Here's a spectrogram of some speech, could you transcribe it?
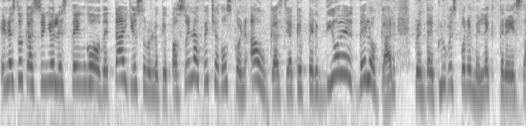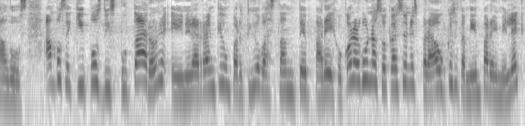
En esta ocasión yo les tengo detalles sobre lo que pasó en la fecha 2 con Aucas ya que perdió de local frente al Club Sport Emelec 3 a 2. Ambos equipos disputaron en el arranque un partido bastante parejo con algunas ocasiones para Aucas y también para Emelec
